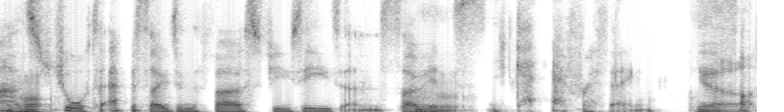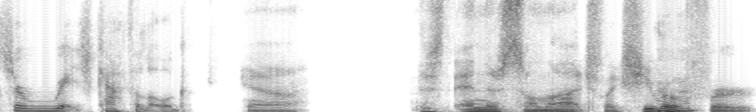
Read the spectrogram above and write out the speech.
as Uh-huh. shorter episodes in the first few seasons. So Mhm. it's you get everything. Yeah. Such a rich catalog. Yeah. There's and there's so much. Like she wrote Mhm. for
